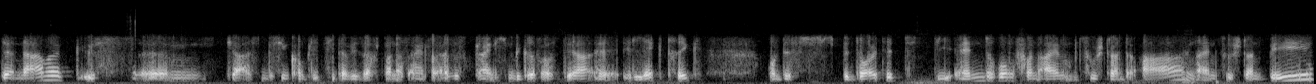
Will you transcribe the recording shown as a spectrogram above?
Der Name ist, ähm, ja, ist ein bisschen komplizierter. Wie sagt man das einfach? Also es ist eigentlich ein Begriff aus der äh, Elektrik und es bedeutet die Änderung von einem Zustand A in einen Zustand B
